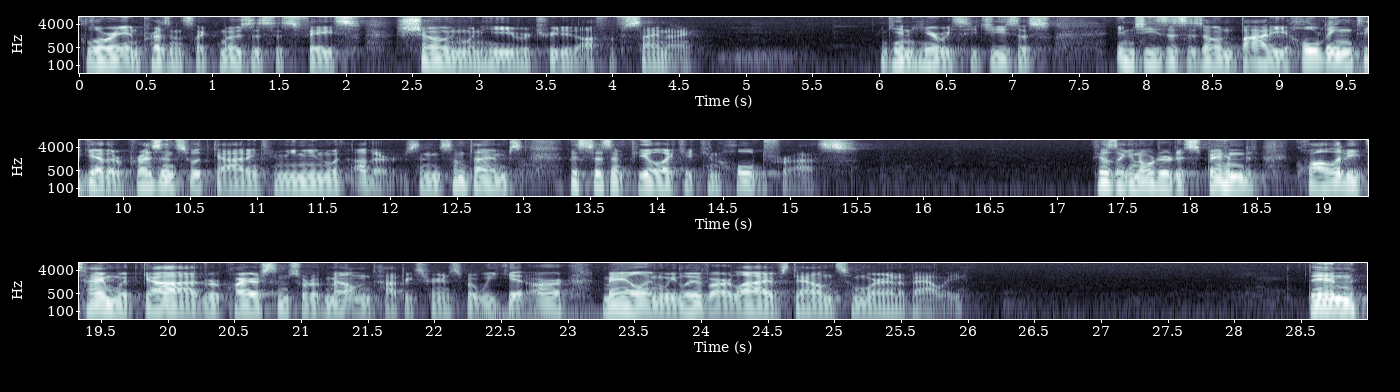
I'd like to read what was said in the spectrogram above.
glory and presence, like Moses' face shone when he retreated off of Sinai. Again, here we see Jesus in Jesus' own body holding together presence with God and communion with others. And sometimes this doesn't feel like it can hold for us. Feels like in order to spend quality time with God requires some sort of mountaintop experience, but we get our mail and we live our lives down somewhere in a valley. Then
